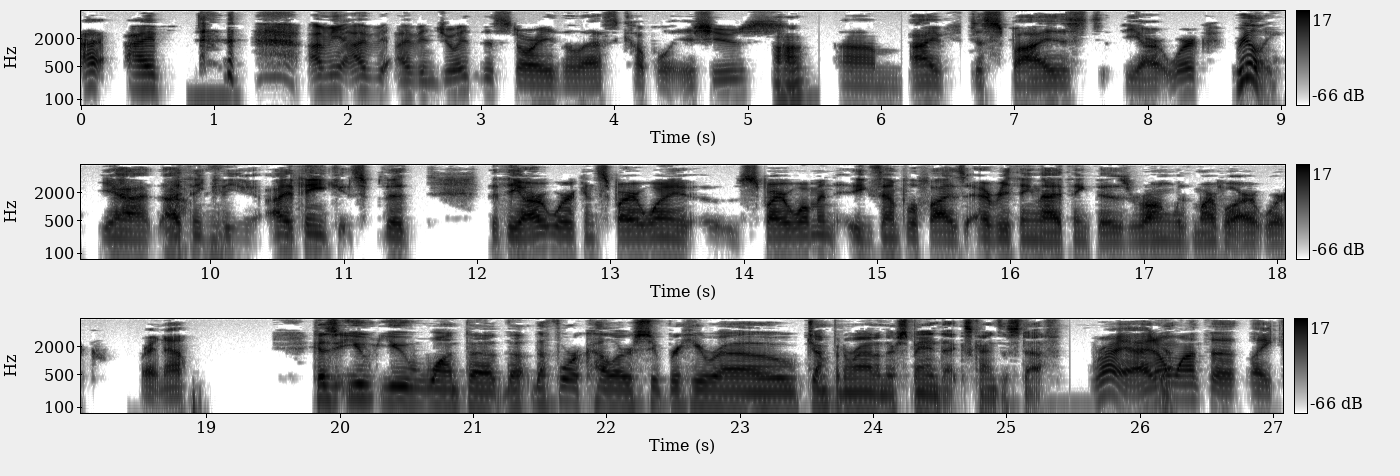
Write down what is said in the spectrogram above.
I, I've, I mean, I've, I've enjoyed the story the last couple issues. Uh-huh. Um, I've despised the artwork. Really? Yeah, I Oh, think man. the, I think it's that, that the artwork in Spire Woman, Spire Woman exemplifies everything that I think that is wrong with Marvel artwork right now. Because you you want the, the the four color superhero jumping around in their spandex kinds of stuff. Right. I don't Yeah. want the, like,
